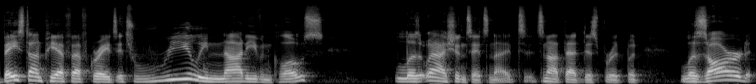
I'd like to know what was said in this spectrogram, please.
Based on PFF grades, it's really not even close. well, I shouldn't say it's not. It's, it's not that disparate, but Lazard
